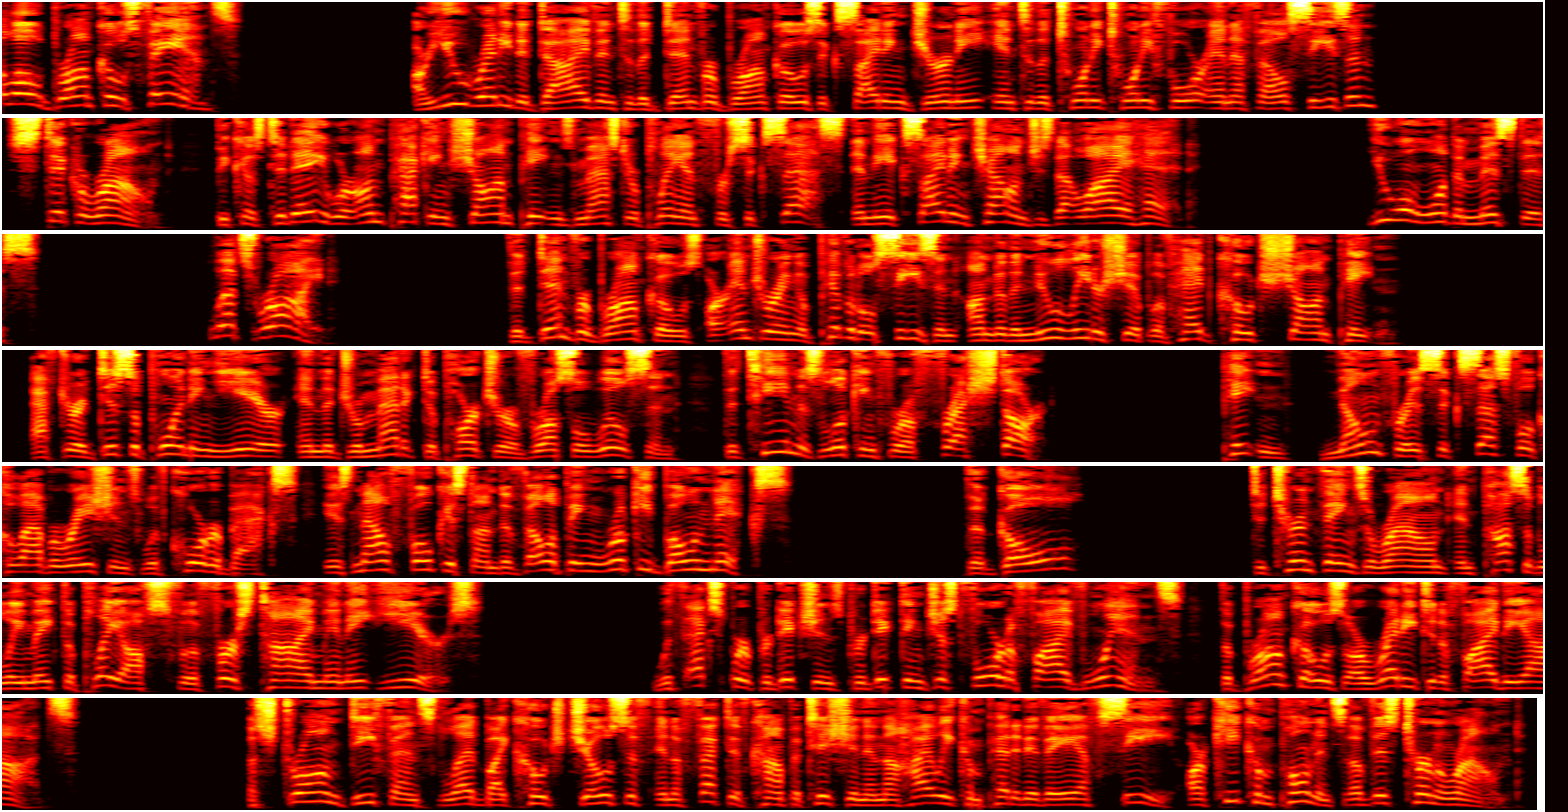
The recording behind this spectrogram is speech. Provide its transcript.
Hello, Broncos fans! Are you ready to dive into the Denver Broncos' exciting journey into the 2024 NFL season? Stick around, because today we're unpacking Sean Payton's master plan for success and the exciting challenges that lie ahead. You won't want to miss this. Let's ride! The Denver Broncos are entering a pivotal season under the new leadership of head coach Sean Payton. After a disappointing year and the dramatic departure of Russell Wilson, the team is looking for a fresh start. Payton, known for his successful collaborations with quarterbacks, is now focused on developing rookie Bo Nix. The goal? To turn things around and possibly make the playoffs for the first time in eight years. With expert predictions predicting just four to five wins, the Broncos are ready to defy the odds. A strong defense led by Coach Joseph and effective competition in the highly competitive AFC are key components of this turnaround.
